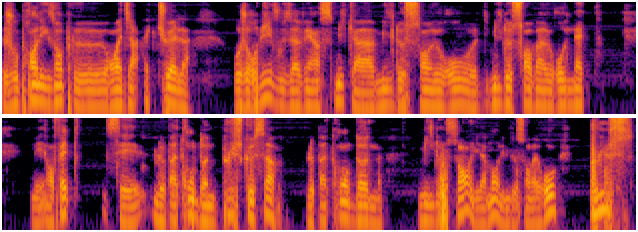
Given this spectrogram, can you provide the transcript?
je vous prends l'exemple, on va dire, actuel. Aujourd'hui, vous avez un SMIC à 1200 euros, 1220 euros net. Mais en fait, c'est le patron donne plus que ça. Le patron donne 1200, évidemment, 1200 euros, plus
